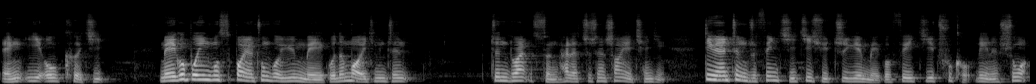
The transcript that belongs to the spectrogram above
neo 客机。美国波音公司抱怨中国与美国的贸易竞争争端损害了自身商业前景，地缘政治分歧继续制约美国飞机出口，令人失望。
